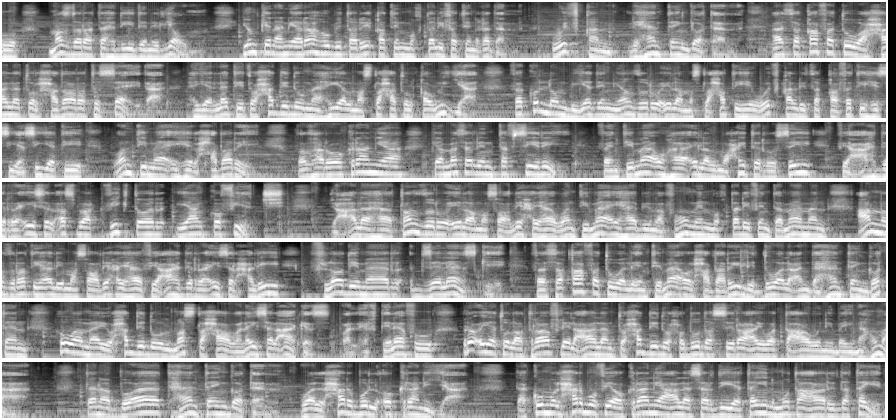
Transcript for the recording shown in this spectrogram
مصدر تهديد اليوم. يمكن أن يراه بطريقة مختلفة غدا. وفقا لهانتين جوتن الثقافة وحالة الحضارة السائدة هي التي تحدد ما هي المصلحة القومية فكل بيد ينظر إلى مصلحته وفقا لثقافته السياسية وانتمائه الحضاري. تظهر أوكرانيا كمثل تفسيري فانتماؤها إلى المحيط الروسي في عهد الرئيس الأسبق فيكتور يانكوفيتش. جعلها تنظر إلى مصالحها وانتمائها بمفهوم مختلف تماما عن نظرتها لمصالحها في عهد الرئيس الحالي فولوديمير زيلينسكي. فالثقافة والانتماء الحضاري للدول عند هنتنغتون هو ما يحدد المصلحة وليس العكس واختلاف رؤية الأطراف للعالم تحدد حدود الصراع والتعاون بينهما. تنبؤات هنتنغتون والحرب الأوكرانية. تقوم الحرب في أوكرانيا على سرديتين متعارضتين.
